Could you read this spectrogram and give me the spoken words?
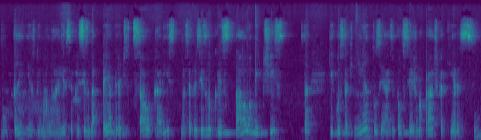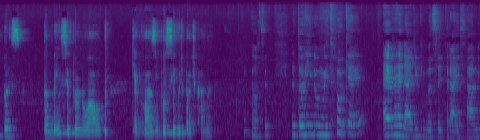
montanhas do Himalaia, você precisa da pedra de sal caríssima, você precisa do cristal ametista que custa 500 reais. Então, ou seja, uma prática que era simples também se tornou algo que é quase impossível de praticar, né? Nossa, eu tô rindo muito porque é verdade o que você traz, sabe?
